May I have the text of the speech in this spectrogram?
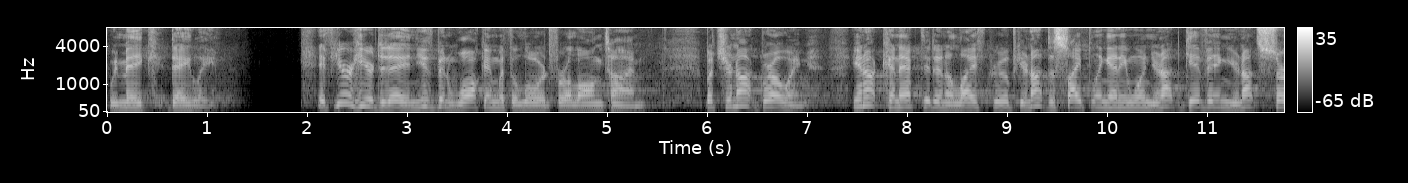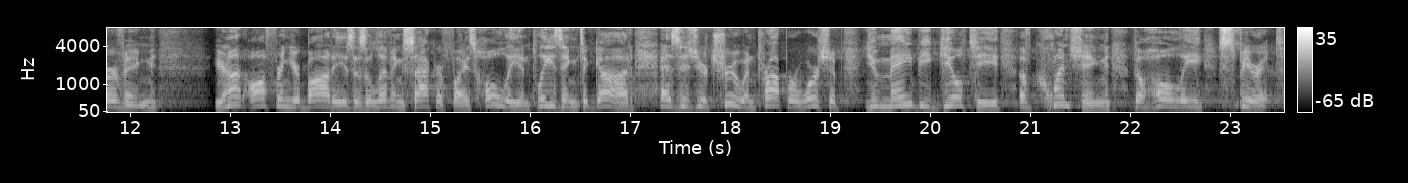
we make daily. If you're here today and you've been walking with the Lord for a long time, but you're not growing, you're not connected in a life group, you're not discipling anyone, you're not giving, you're not serving, you're not offering your bodies as a living sacrifice, holy and pleasing to God, as is your true and proper worship, you may be guilty of quenching the Holy Spirit.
